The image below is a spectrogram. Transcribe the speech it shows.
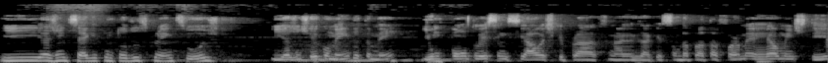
e a gente segue com todos os clientes hoje e a gente recomenda também. E um ponto essencial, acho que para finalizar a questão da plataforma, é realmente ter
